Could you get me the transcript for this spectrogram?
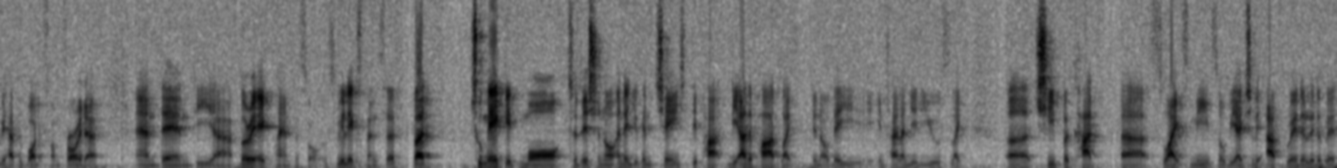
We have to bought it from Florida, and then the uh, berry eggplant as well. It's really expensive, but to make it more traditional, and then you can change the part, the other part, like you know, they in Thailand you use like uh, cheaper cut uh, sliced meat. So we actually upgrade a little bit.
